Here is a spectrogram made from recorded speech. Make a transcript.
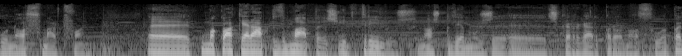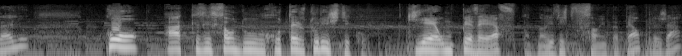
o nosso smartphone. Uh, como qualquer app de mapas e de trilhos, nós podemos uh, descarregar para o nosso aparelho, com a aquisição do roteiro turístico que é um PDF, não existe versão em papel para já,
